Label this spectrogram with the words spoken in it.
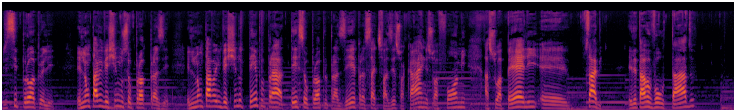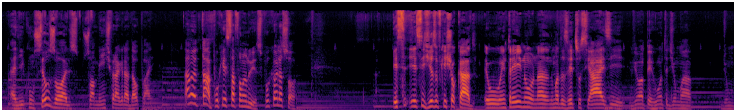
de si próprio ali. Ele não estava investindo no seu próprio prazer. Ele não estava investindo tempo para ter seu próprio prazer, para satisfazer sua carne, sua fome, a sua pele, é, sabe? Ele estava voltado ali com seus olhos somente para agradar o Pai. Ah, mas tá, por que você está falando isso? Porque olha só, esse, esses dias eu fiquei chocado. Eu entrei no, na, numa das redes sociais e vi uma pergunta de uma de um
